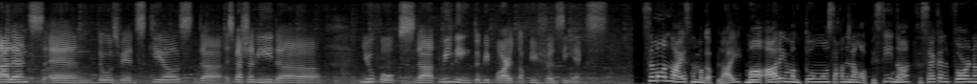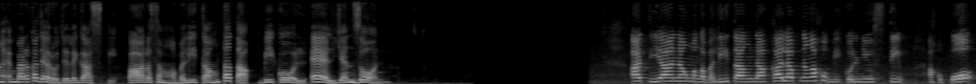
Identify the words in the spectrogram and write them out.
talents and those with skills, the, especially the new folks that willing to be part of Fusion CX. Sa mga nais na mag-apply, maaaring magtungo sa kanilang opisina sa second floor ng Embarcadero de Legazpi para sa mga balitang Tatak Bicol. El Yanzon. At yan ang mga balitang nakalap ng ako Bicol News Team. Ako po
